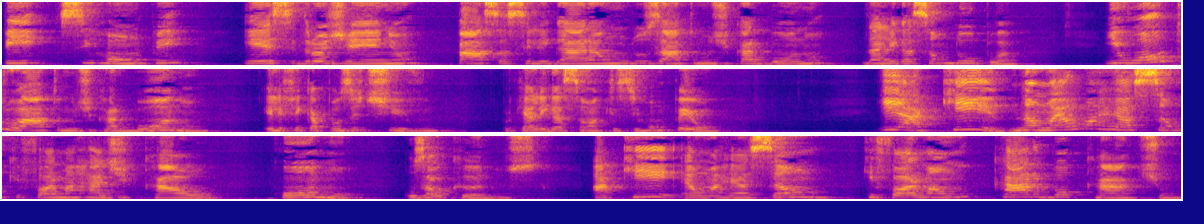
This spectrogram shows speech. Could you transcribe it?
π se rompe e esse hidrogênio passa a se ligar a um dos átomos de carbono da ligação dupla. E o outro átomo de carbono, ele fica positivo, porque a ligação aqui se rompeu. E aqui não é uma reação que forma radical, como os alcanos. Aqui é uma reação que forma um carbocátion.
